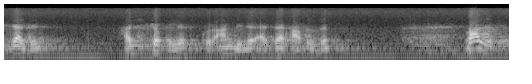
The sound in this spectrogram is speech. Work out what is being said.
güzel bilir. Hadis çok bilir. Kur'an bilir. Ezber hafızdır. Vaaz ediyor.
